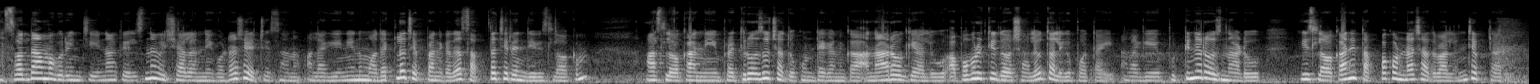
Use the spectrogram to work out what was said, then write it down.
అశ్వత్థామ గురించి నాకు తెలిసిన విషయాలన్నీ కూడా షేర్ చేశాను. అలాగే నేను మొదట్లో చెప్పాను కదా సప్త చిరంజీవి శ్లోకం. ఆ శ్లోకాన్ని ప్రతిరోజు చదువుకుంటే కనుక అనారోగ్యాలు అపమృత్యు దోషాలు తొలగిపోతాయి. అలాగే పుట్టినరోజు నాడు ఈ శ్లోకాన్ని తప్పకుండా చదవాలని చెప్తారు.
